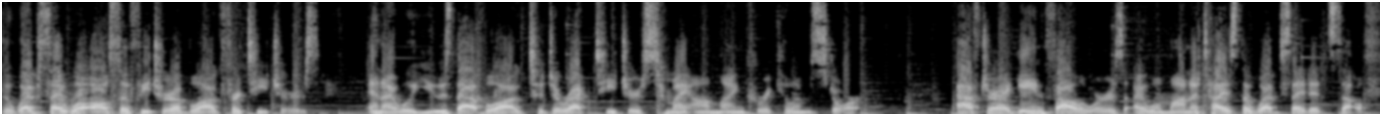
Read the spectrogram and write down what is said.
The website will also feature a blog for teachers and I will use that blog to direct teachers to my online curriculum store. After I gain followers, I will monetize the website itself.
